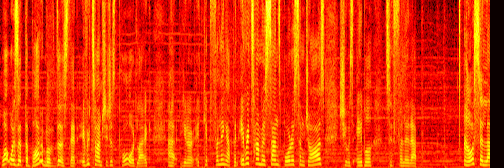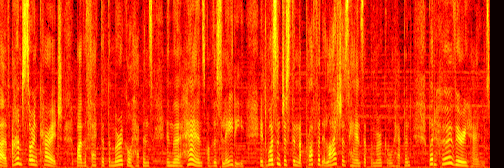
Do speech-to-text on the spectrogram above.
what was at the bottom of this that every time she just poured, like, uh, you know, it kept filling up. And every time her sons brought her some jars, she was able to fill it up. I also love, I'm so encouraged by the fact that the miracle happens in the hands of this lady. It wasn't just in the prophet Elisha's hands that the miracle happened, but her very hands.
